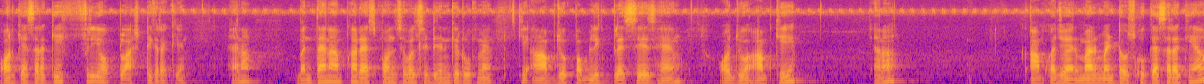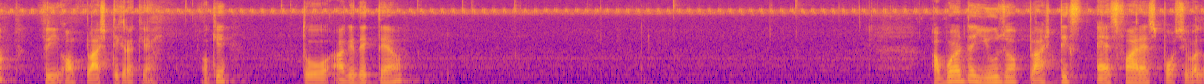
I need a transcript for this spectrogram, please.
और कैसे रखें? फ्री ऑफ़ प्लास्टिक रखें, है ना? बनता है ना आपका रेस्पॉन्सिबल सिटीजन के रूप में कि आप जो पब्लिक प्लेसेज हैं और जो आपकी, है ना? आपका जो एनवायरनमेंट है, उसको कैसा रखें आप? फ्री ऑफ़ प्लास्टिक रखें ओके तो आगे देखते हैं आप। Avoid the use of plastics as far as possible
